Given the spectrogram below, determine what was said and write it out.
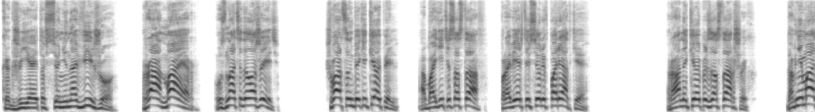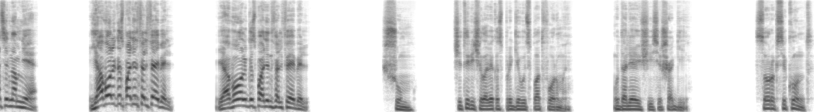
Как же я это все ненавижу! Ран, Майер! Узнать и доложить! Шварценбек и Кёпель! Обойдите состав! Проверьте, все ли в порядке! Ран и Кёпель за старших! Да внимательно мне! «Я воль, господин Фельдфебель!» «Я воль, господин Фельдфебель!» Шум. Четыре человека спрыгивают с платформы. Удаляющиеся шаги. Сорок секунд.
